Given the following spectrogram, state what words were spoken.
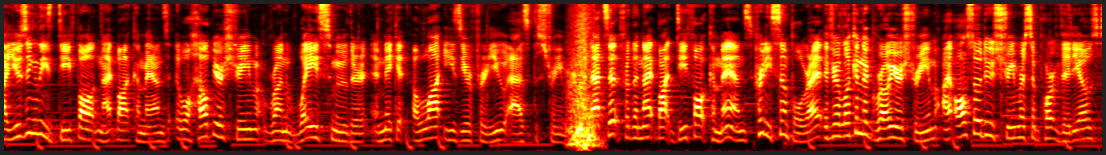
By using these default Nightbot commands, it will help your stream run way smoother and make it a lot easier for you as the streamer. And that's it for the Nightbot default commands. Pretty simple, right? If you're looking to grow your stream, I also do streamer support videos.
